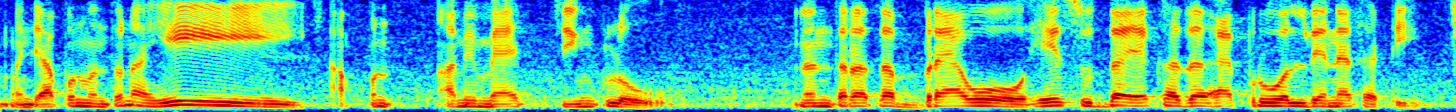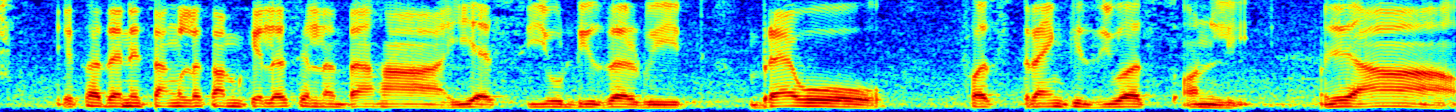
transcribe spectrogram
म्हणजे आपण म्हणतो ना हे आपण आम्ही मॅच जिंकलो. नंतर आता ब्रॅवो हे सुद्धा एखादं ॲप्रुव्हल देण्यासाठी. एखाद्याने चांगलं काम केलं असेल ना तर हां yes you deserve it bravo first rank is yours only म्हणजे हां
